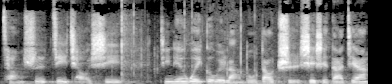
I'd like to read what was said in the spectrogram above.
尝试技巧 C。今天为各位朗读到此，谢谢大家。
